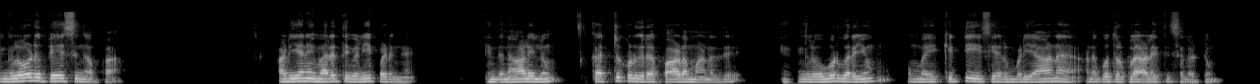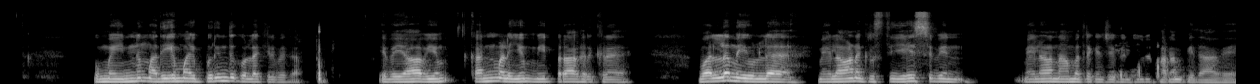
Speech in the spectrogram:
எங்களோடு பேசுங்கப்பா. அடியனை மறைத்து வெளிப்படுங்க. இந்த நாளிலும் கற்றுக்கொள்கிற பாடமானது எங்கள் ஒவ்வொருவரையும் உம்மை கிட்டி சேரும்படியான அனுபவத்திற்குள்ள அழைத்து செல்லட்டும். உம்மை இன்னும் அதிகமாய் புரிந்து கொள்ள கிருபை தரட்டும். இவை யாவையும் கண்மலையும் மீட்பராக இருக்கிற வல்லமை உள்ள மேலான கிறிஸ்து இயேசுவின் மேலான நாமத்தில் கெஞ்சி பரம்பிதாவே.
